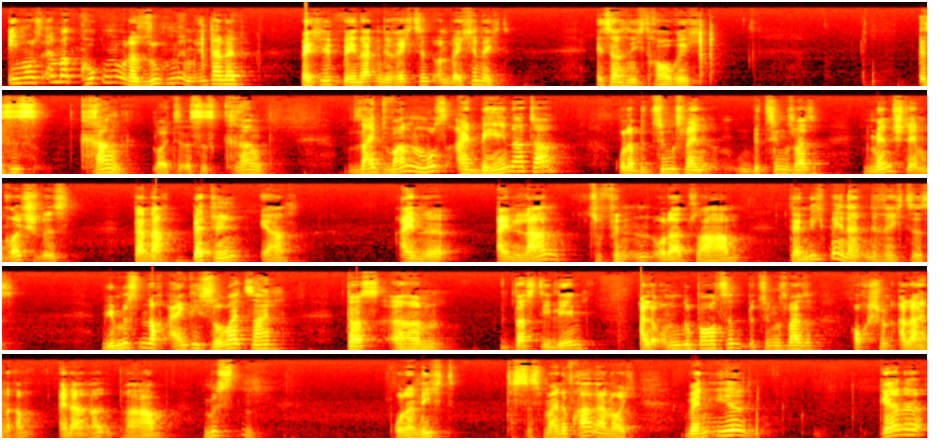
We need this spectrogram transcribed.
Ich muss immer gucken oder suchen im Internet, welche behindertengerecht sind und welche nicht. Ist das nicht traurig? Es ist krank, Leute, es ist krank. Seit wann muss ein Behinderter oder beziehungsweise, beziehungsweise Mensch, der im Rollstuhl ist, danach betteln, ja, eine, einen Laden zu finden oder zu haben, der nicht behindertengerecht ist. Wir müssen doch eigentlich so weit sein, dass, ähm, dass die Lehnen alle umgebaut sind, beziehungsweise auch schon alle eine, Ram eine Rampe haben müssten. Oder nicht? Das ist meine Frage an euch. Wenn ihr gerne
